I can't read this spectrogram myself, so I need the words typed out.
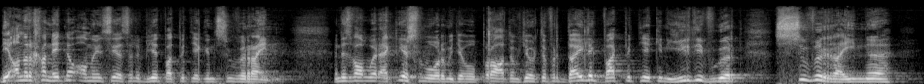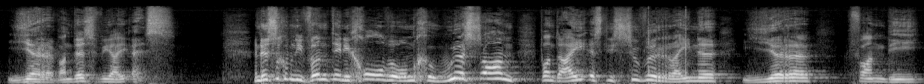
Die ander gaan net nou amen sê as hulle weet wat beteken soewerein. En dis waaroor ek eers vanmôre met jou wil praat om jou te verduidelik wat beteken hierdie woord soewereine Here, want dis wie hy is. En dis hoekom die wind en die golwe hom gehoorsaam, want hy is die soewereine Here van die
